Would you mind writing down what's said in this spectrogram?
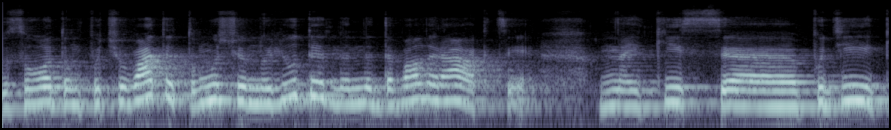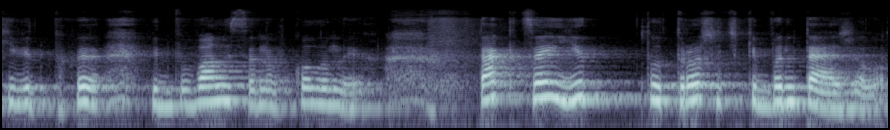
згодом почувати, тому що ну, люди не, давали реакції на якісь е, події, які відбувалися навколо них. Так, це її тут трошечки бентежило.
